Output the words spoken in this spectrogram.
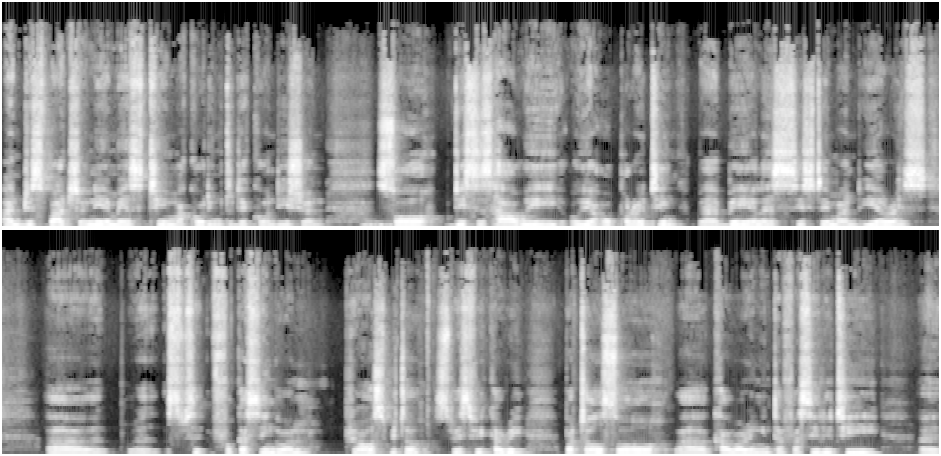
and dispatch an EMS team according to the condition. So this is how we we are operating uh, BLS system and ERS, uh, uh, focusing on pre-hospital specifically, but also uh, covering interfacility uh,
